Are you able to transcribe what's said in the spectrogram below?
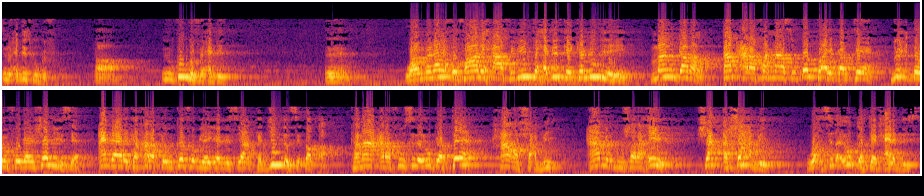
Inuu xadiid ku gafo. Inuu ku gafo xadiid. Wa min alxufaadi xaafidiinta xadiidkay ka mid yihiin man gabal qad carafa naasu dadku ay garteen bucdahu fogaanshadiisa can daalika khaladka uu ka fog yahay nisyaanka jiddan si dhab ah kamaa carafuu siday u garteen xaala shacbi caamir ibnu sharaxiil ashacbi sida ay u garteen xaaladiisa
